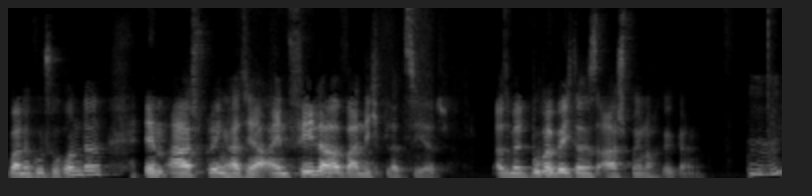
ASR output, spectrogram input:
war eine gute Runde. Im A-Springen hatte er einen Fehler, war nicht platziert. Also mit Bube bin ich dann das A-Springen noch gegangen. Mhm.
